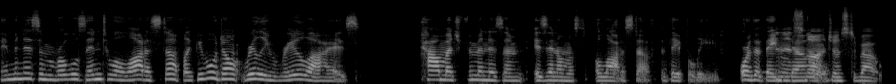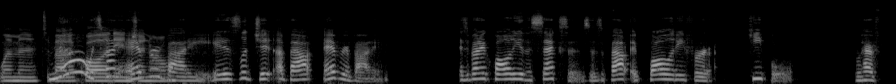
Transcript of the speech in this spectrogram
feminism rolls into a lot of stuff. Like people don't really realize how much feminism is in almost a lot of stuff that they believe or that they and know. it's not just about women; it's about no, it's equality about in general. everybody. It is legit about everybody. It's about equality of the sexes. It's about equality for people who have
